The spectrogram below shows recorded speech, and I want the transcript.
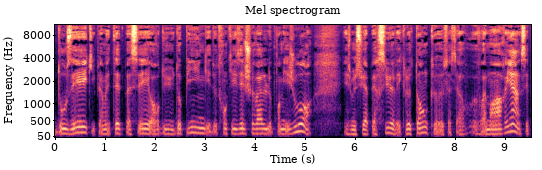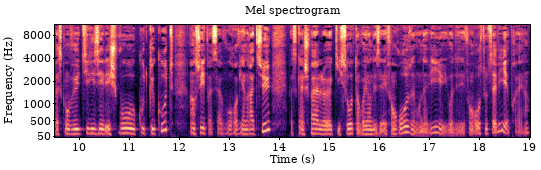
dosés qui permettaient de passer hors du doping et de tranquilliser le cheval le premier jour. Et je me suis aperçu avec le temps que ça sert vraiment à rien. C'est parce qu'on veut utiliser les chevaux coûte que coûte. Ensuite, ça vous reviendra dessus. Parce qu'un cheval euh, qui saute en voyant des éléphants roses, à mon avis, il voit des éléphants roses toute sa vie après. Hein.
